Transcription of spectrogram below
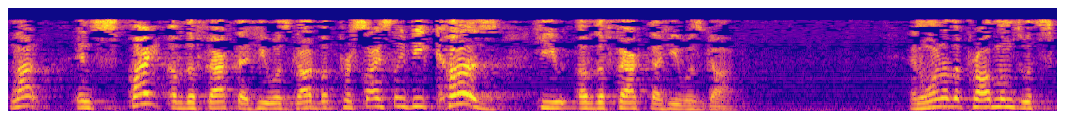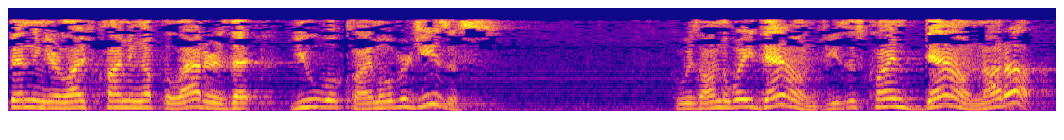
not in spite of the fact that he was God, but precisely because he, of the fact that he was God. And one of the problems with spending your life climbing up the ladder is that you will climb over Jesus who is on the way down. Jesus climbed down, not up.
